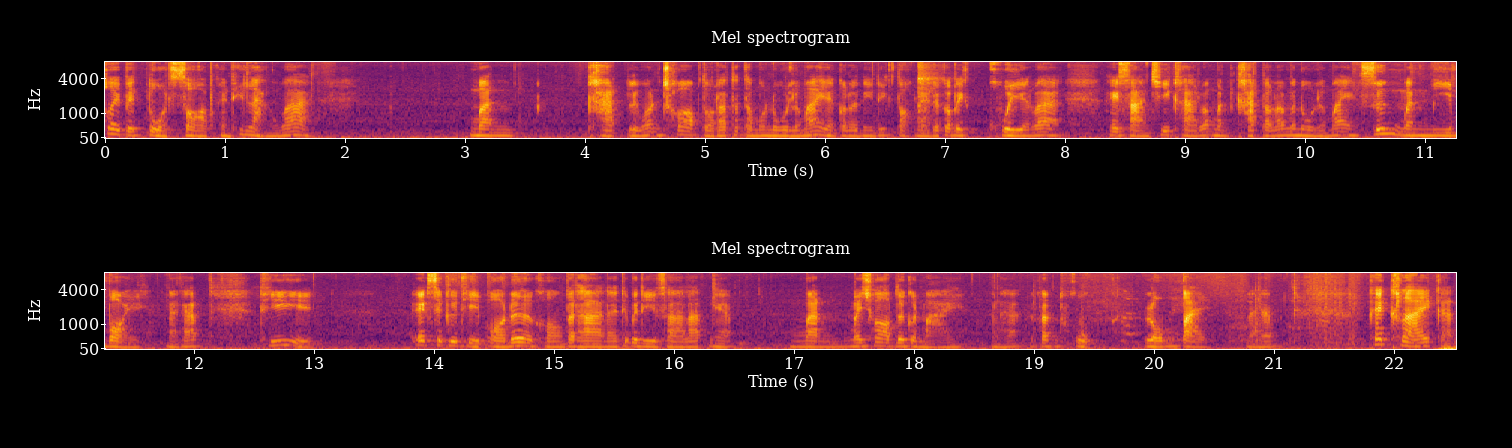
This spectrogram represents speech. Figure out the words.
ค่อยไปตรวจสอบกันที่หลังว่ามัน ขัดหรือว่าชอบต่อรัฐธรรมนูญหรือไม่อย่างกรณีทิกตอกเนี่ยเดี๋ยวก็ไปคุยกันว่าให้ศาลชี้ขาดว่ามันขัดต่อรัฐธรรมนูญหรือไม่ ซึ่งมันมีบ่อยนะครับ ที่ Executive Order ของประธานาธิบดีสหรัฐเนี่ยมันไม่ชอบด้วยกฎหมายนะฮะแล้วก็ถูกล้มไปนะครับคล้ายๆกัน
